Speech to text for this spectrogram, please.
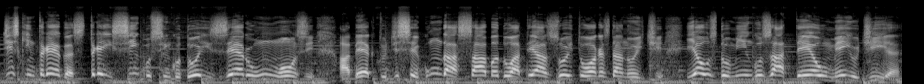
Disque entregas 35520111. Aberto de segunda a sábado até às 8 horas da noite e aos domingos até o meio-dia.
